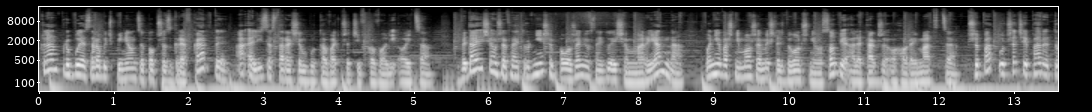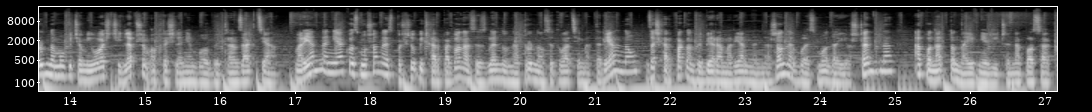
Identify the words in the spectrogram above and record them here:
Klan próbuje zarobić pieniądze poprzez grę w karty, a Eliza stara się butować przeciwko woli ojca. Wydaje się, że w najtrudniejszym położeniu znajduje się Marianna, ponieważ nie może myśleć wyłącznie o sobie, ale także o chorej matce. W przypadku trzeciej pary trudno mówić o miłości, lepszym określeniem byłoby transakcja. Marianna niejako zmuszona jest poślubić Harpagona ze względu na trudną sytuację materialną, zaś Harpagon wybiera Mariannę na żonę, bo jest młoda i oszczędna, a ponadto naiwnie liczy na posag.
